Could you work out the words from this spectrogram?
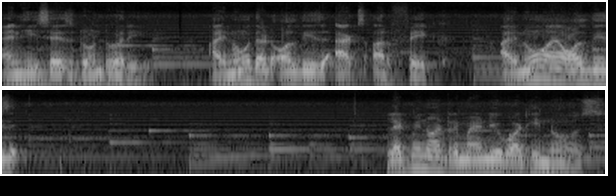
and he says, Don't worry. I know that all these acts are fake. I know all these let me not remind you what he knows,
